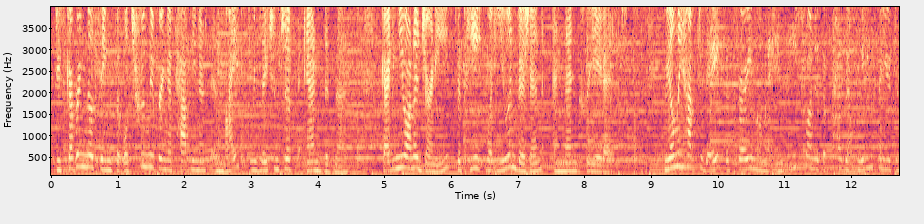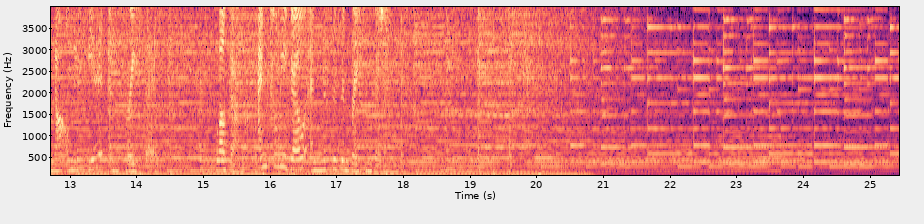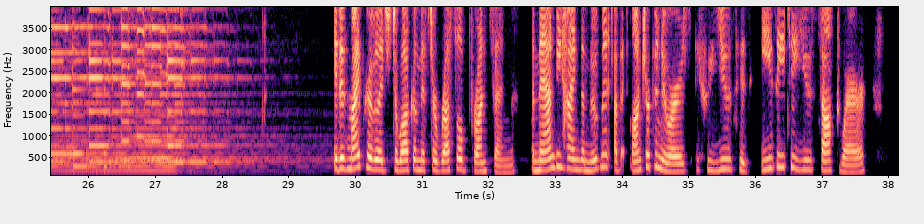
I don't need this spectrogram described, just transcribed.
Discovering those things that will truly bring us happiness in life, relationships, and business. Guiding you on a journey to paint what you envision and then create it. We only have today, this very moment, and each one is a present waiting for you to not only see it, embrace it. Welcome. I'm Tony Go, and this is Embracing Vision. It is my privilege to welcome Mr. Russell Brunson, the man behind the movement of entrepreneurs who use his easy to use software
